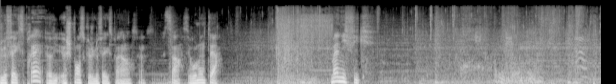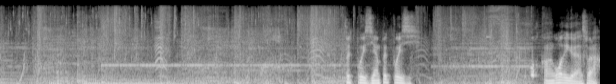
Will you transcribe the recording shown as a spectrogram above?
Je le fais exprès Euh, Je pense que je le fais exprès. hein. Ça, c'est volontaire. Magnifique. Un peu de poésie, un peu de poésie. Un gros dégueulasse, voilà.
